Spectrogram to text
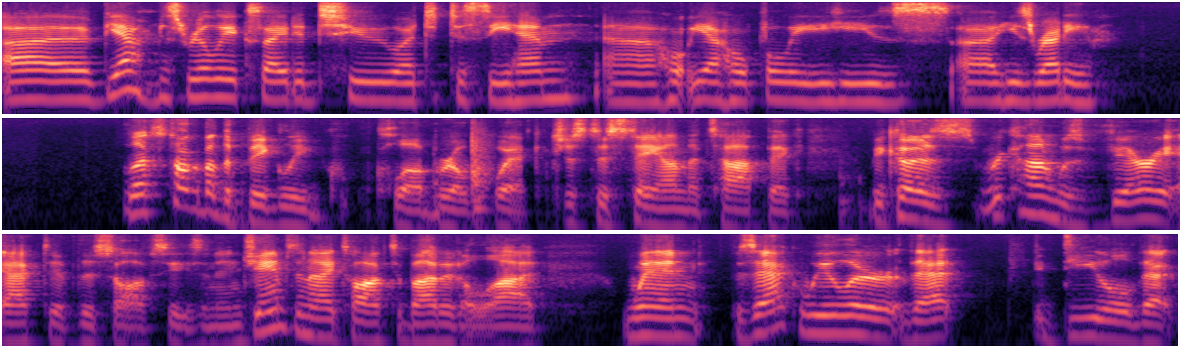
uh, yeah, just really excited to, uh, to to, see him. Ho- yeah, hopefully he's he's ready let's talk about the big league club real quick, just to stay on the topic, because Rick Hahn was very active this offseason, and James and I talked about it a lot. When Zack Wheeler, that deal that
